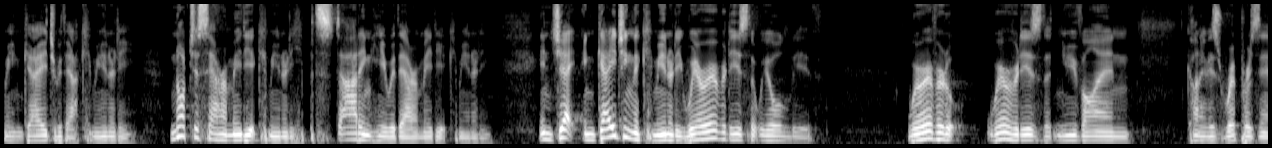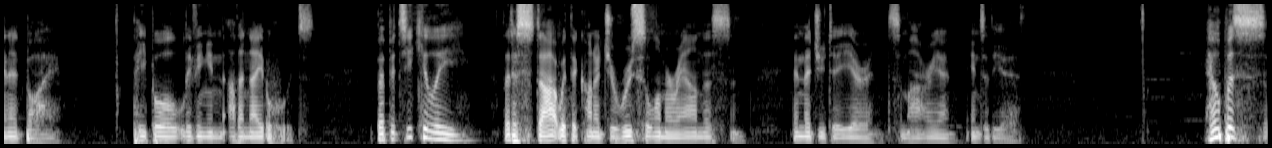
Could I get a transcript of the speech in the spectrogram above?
we engage with our community, not just our immediate community, but starting here with our immediate community. engaging the community wherever it is that we all live, wherever, wherever it is that New Vine kind of is represented by people living in other neighborhoods. But particularly, let us start with the kind of Jerusalem around us and then the Judea and Samaria and into the earth. Help us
